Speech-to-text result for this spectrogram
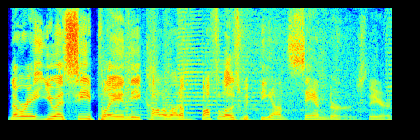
Number eight, USC playing the Colorado Buffaloes with Deion Sanders there, the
